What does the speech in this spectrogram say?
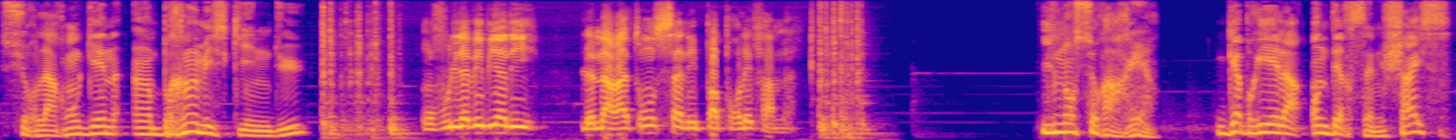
sur la rengaine un brin mesquine du On vous l'avait bien dit, le marathon, ça n'est pas pour les femmes. Il n'en sera rien. Gabriela Andersen-Scheiss,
